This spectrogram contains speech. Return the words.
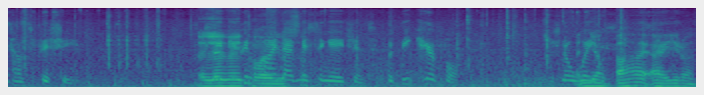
Sounds fishy. No way. 안녕. to- 아, 아 이런.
